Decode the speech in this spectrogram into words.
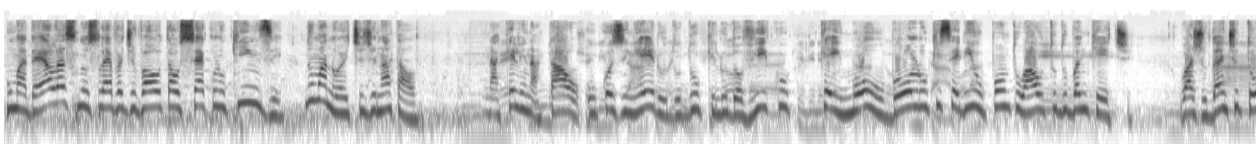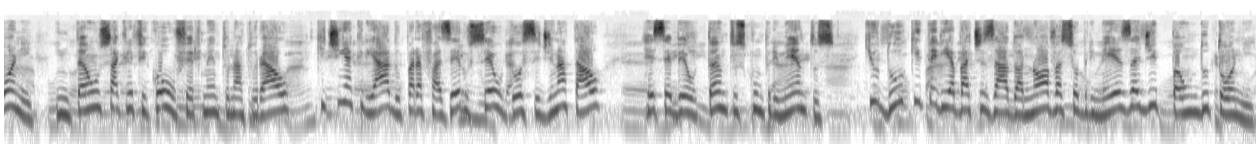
Uma delas nos leva de volta ao século XV, numa noite de Natal. Naquele Natal, o cozinheiro do Duque Ludovico queimou o bolo que seria o ponto alto do banquete. O ajudante Tony, então, sacrificou o fermento natural que tinha criado para fazer o seu doce de Natal, recebeu tantos cumprimentos que o Duque teria batizado a nova sobremesa de pão do Tony.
